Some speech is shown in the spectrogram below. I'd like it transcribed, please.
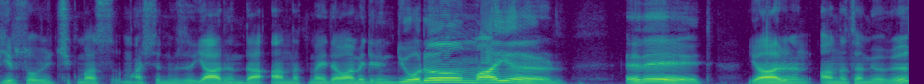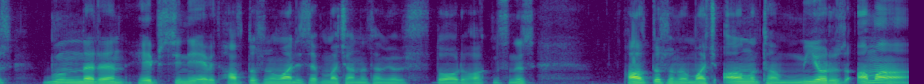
bir sorun çıkmaz. Maçlarımızı yarın da anlatmaya devam edelim diyorum. Hayır. Evet. Yarın anlatamıyoruz. Bunların hepsini evet hafta sonu maalesef maç anlatamıyoruz. Doğru haklısınız. Hafta sonu maç anlatamıyoruz ama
